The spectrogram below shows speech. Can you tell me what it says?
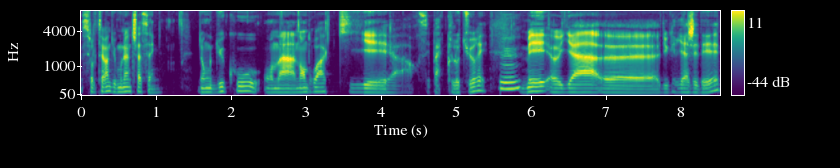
sur le terrain du Moulin de Chassaigne. Donc du coup, on a un endroit qui est, alors c'est pas clôturé, Mhm. mais euh, il y a euh, du grillage EDF.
